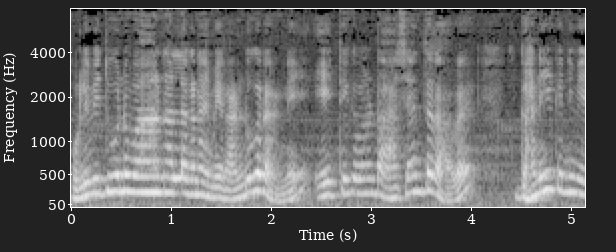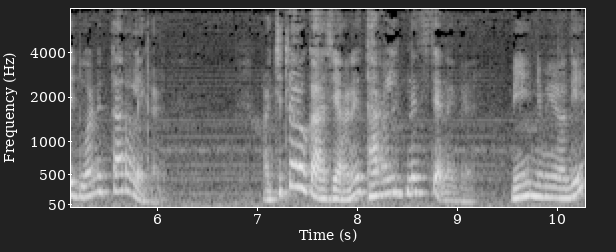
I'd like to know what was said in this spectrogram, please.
පොළවේ දුවන වාහන අල්ලගෙන මේ රණ්ඩු කරන්නේ ඒත් එක වුණාට ආශයන්තරව ඝණයක නෙවෙයි දුවන්නේ තරලයකට. අචිතාවකාශය යන්නේ තරලෙත් නැති තැනක. මේ මේ වගේ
